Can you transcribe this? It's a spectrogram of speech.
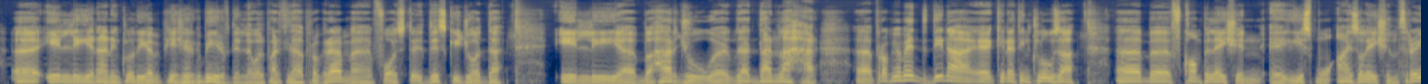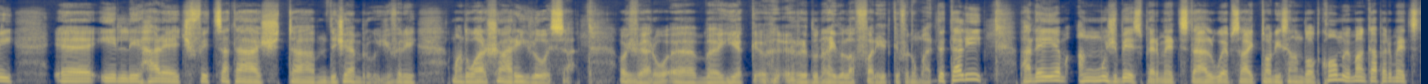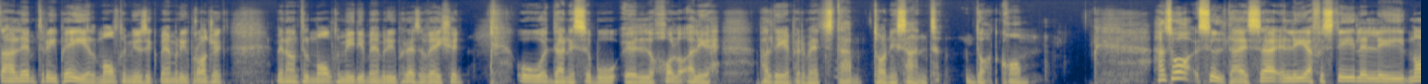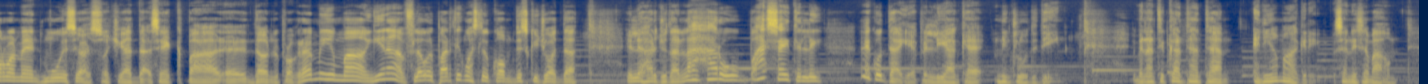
Eh, illi jena ninkludi bi pjaċir kbir f'din l-ewwel parti tal-programm eh, fost diski ġodda illi eh, ħarġu dan l-aħħar. Propjament dina kienet inkluża f'compilation jismu Isolation 3 illi ħareġ fit-19 ta' Deċembru, ġifiri madwar xahar ilu issa. Għax veru, jekk rridu najdu l-affarijiet kif huma detali, bħadejjem għan mhux biss permezz tal-website tonisan.com imma anke permezz tal-M3P, il-Multi Music Memory Project mingħand il-Multimedia Memory Preservation u dan issibu l-ħolo għalih bħal dejjem permezz ta' tonisant.com. Ħanso silta issa li hija stil li normalment mhuwiex assoċjat daqshekk ma' eh, dawn il-programmi, imma jiena fl-ewwel parti waslilkom diski ġodda li ħarġu dan l-aħħar u ħassejt li ikun tajjeb li anke ninkludi din. Minant il-kantanta Enja Magri se nisimgħu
